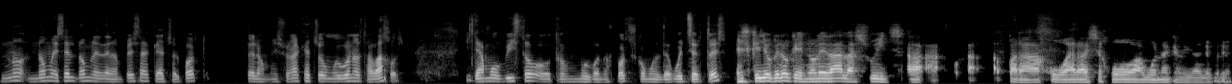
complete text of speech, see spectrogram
no, no me sé el nombre de la empresa que ha hecho el port, pero me suena que ha hecho muy buenos trabajos. Y ya hemos visto otros muy buenos ports, como el de Witcher 3. Es que yo creo que no le da la Switch a- a- a- para jugar a ese juego a buena calidad, yo creo.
